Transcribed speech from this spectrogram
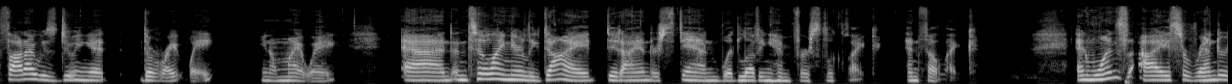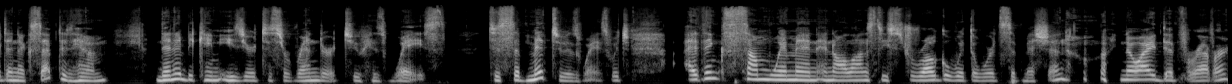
thought I was doing it the right way, you know, my way. And until I nearly died, did I understand what loving him first looked like and felt like. And once I surrendered and accepted him, then it became easier to surrender to his ways, to submit to his ways, which I think some women, in all honesty, struggle with the word submission. I know I did forever.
